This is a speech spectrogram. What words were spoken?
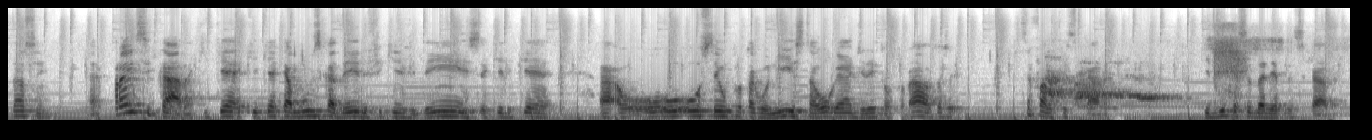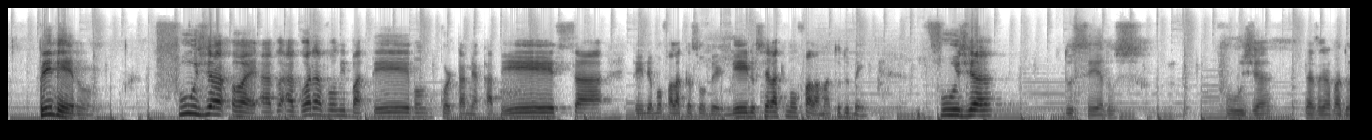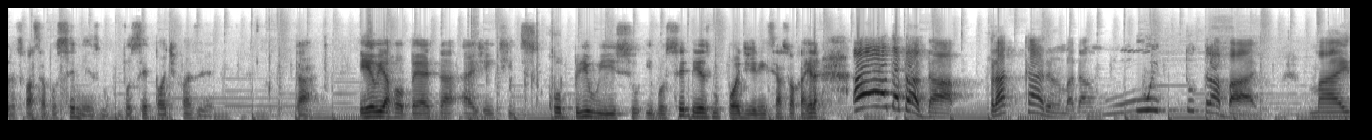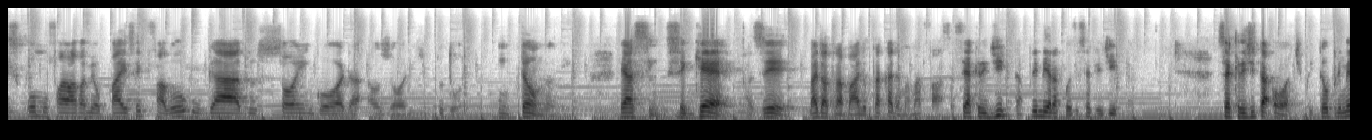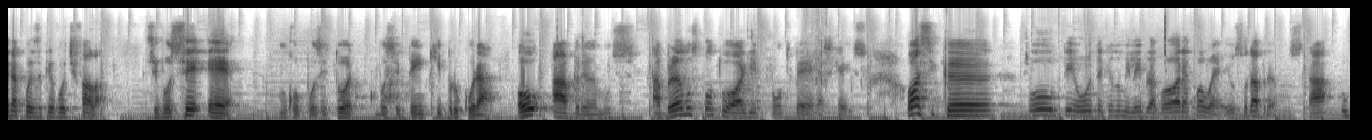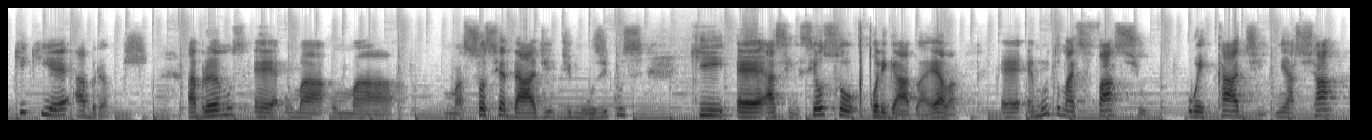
Então, assim, é, para esse cara que quer, que quer que a música dele fique em evidência, que ele quer ah, ou, ou- ser o protagonista, ou ganhar direito autoral, então, assim, você fala pra esse cara. Que dica você daria pra esse cara? Primeiro, fuja. Agora vão me bater, vão cortar minha cabeça, entendeu? Vão falar que eu sou vermelho, sei lá que vão falar, mas tudo bem. Fuja dos selos, fuja das gravadoras, faça você mesmo. Você pode fazer. Tá? Eu e a Roberta, a gente descobriu isso e você mesmo pode gerenciar sua carreira. Ah, dá, dá, dá pra caramba, dá muito trabalho. Mas, como falava meu pai, sempre falou, o gado só engorda aos olhos do dono. Então, meu amigo, é assim, você quer fazer, vai dar trabalho pra caramba, mas faça. Você acredita? Primeira coisa, você acredita? Você acredita? Ótimo. Então, primeira coisa que eu vou te falar. Se você é um compositor, você tem que procurar ou Abramos, abramos.org.br, acho que é isso. Ou a Cican, ou tem outra que eu não me lembro agora qual é. Eu sou da Abramos, tá? O que, que é Abramos? Abramos é uma, uma, uma sociedade de músicos que é assim, se eu sou coligado a ela, é, é muito mais fácil o ECAD me achar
